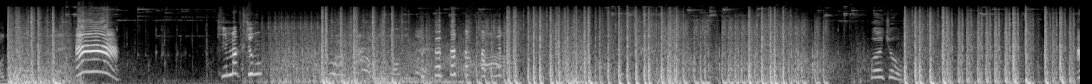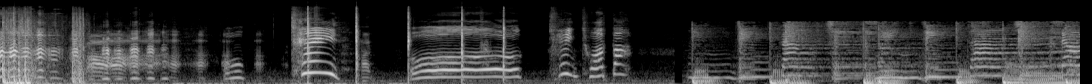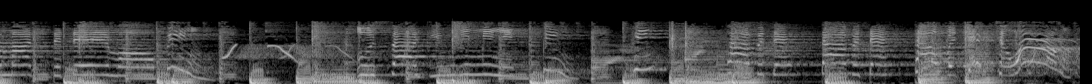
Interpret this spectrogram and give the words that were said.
어디 어딘데 길막 중 보여줘 아아아아아아 오케이 아. 오케이 좋았다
